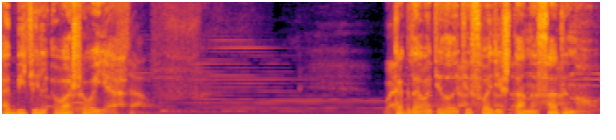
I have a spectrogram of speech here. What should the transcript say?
«обитель вашего Я». Когда вы делаете свадиштана садхану,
